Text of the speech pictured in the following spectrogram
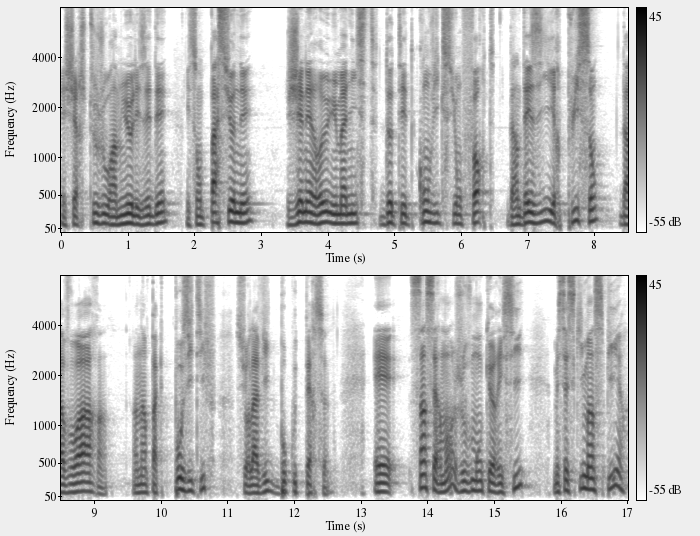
et cherchent toujours à mieux les aider. Ils sont passionnés, généreux, humanistes, dotés de convictions fortes, d'un désir puissant d'avoir un impact positif sur la vie de beaucoup de personnes. Et sincèrement, j'ouvre mon cœur ici, mais c'est ce qui m'inspire,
